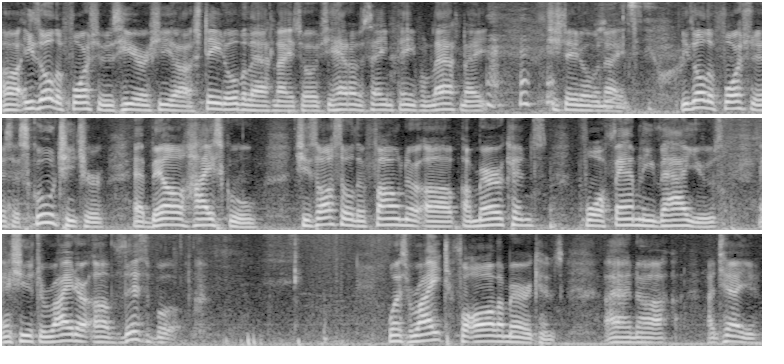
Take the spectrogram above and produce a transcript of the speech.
Uh, Ezola Foster is here. She uh, stayed over last night, so if she had on the same thing from last night, she stayed overnight. Ezola Foster is a school teacher at Bell High School. She's also the founder of Americans for Family Values, and she's the writer of this book, What's Right for All Americans. And uh, I tell you,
